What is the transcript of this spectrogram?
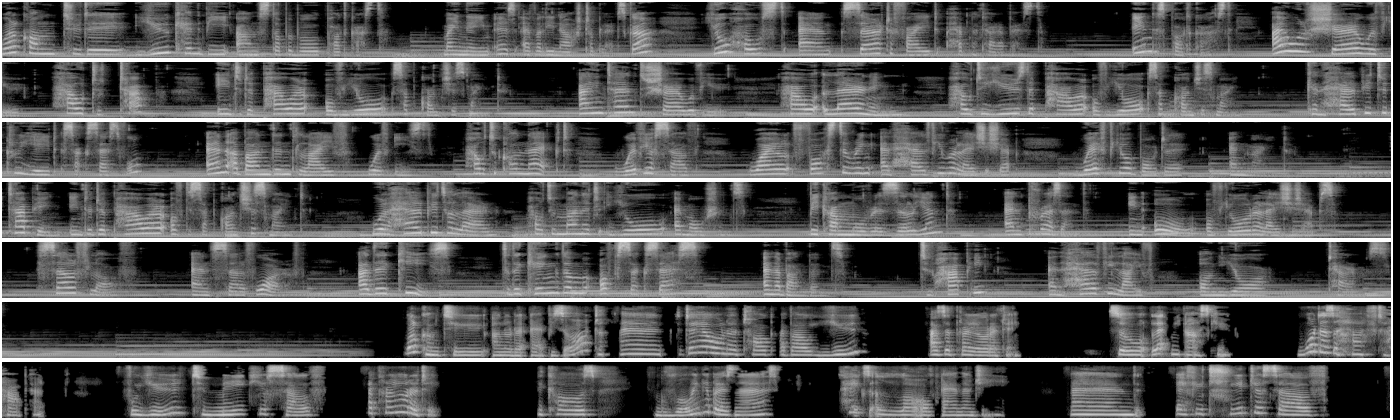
Welcome to the You Can Be Unstoppable podcast. My name is Evelina Szczeblewska, your host and certified hypnotherapist. In this podcast, I will share with you how to tap into the power of your subconscious mind. I intend to share with you how learning how to use the power of your subconscious mind can help you to create a successful and abundant life with ease, how to connect with yourself while fostering a healthy relationship with your body and mind. Tapping into the power of the subconscious mind will help you to learn how to manage your emotions, become more resilient and present in all of your relationships. Self love and self worth are the keys to the kingdom of success and abundance, to happy and healthy life on your terms. Welcome to another episode, and today I want to talk about you as a priority. So let me ask you, what does it have to happen for you to make yourself a priority? because growing a business takes a lot of energy. And if you treat yourself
